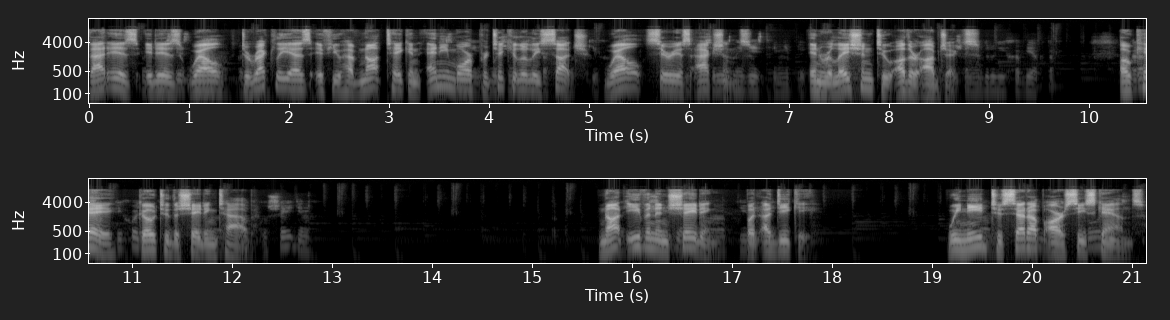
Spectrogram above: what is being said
That is, it is, well, directly as if you have not taken any more particularly such, well, serious actions in relation to other objects. Okay, go to the Shading tab. Not even in shading, but Adiki. We need to set up our C-scans.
